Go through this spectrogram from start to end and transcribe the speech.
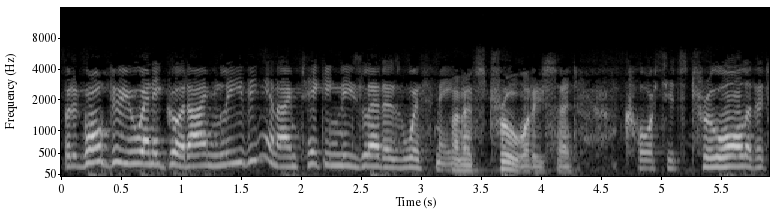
But it won't do you any good. I'm leaving, and I'm taking these letters with me. And it's true what he said. Of course, it's true, all of it.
